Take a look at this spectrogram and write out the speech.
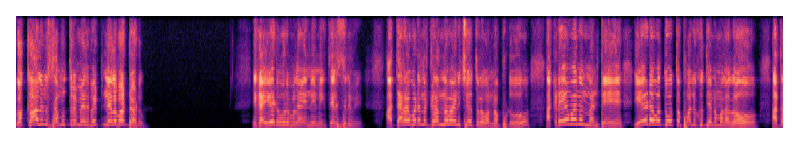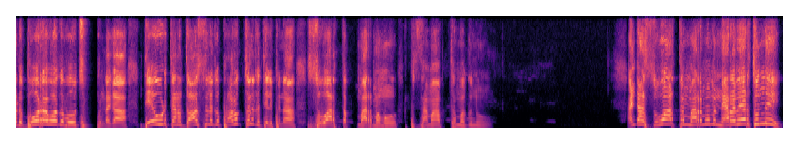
ఒక కాలుని సముద్రం మీద పెట్టి నిలబడ్డాడు. ఇక ఏడు ఉరుములు అన్నీ మీకు తెలిసినవి. ఆ తెరబడిన గ్రంథం ఆయన చేతిలో ఉన్నప్పుడు అక్కడ ఏమనుందంటే ఏడవ దూత పలుకు దినములలో అతడు బోరవోదబోచుండగా దేవుడు తన దాసులకు ప్రవక్తలకు తెలిపిన సువార్త మర్మము సమాప్తమగును. అంటే ఆ సువార్త మర్మము నెరవేరుతుంది.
